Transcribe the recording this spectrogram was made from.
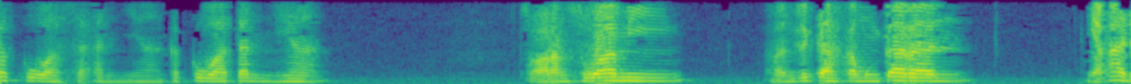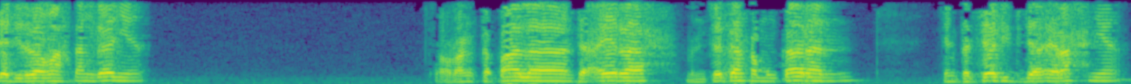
kekuasaannya, kekuatannya. Seorang suami mencegah kemungkaran yang ada di rumah tangganya. Seorang kepala daerah mencegah kemungkaran yang terjadi di daerahnya.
